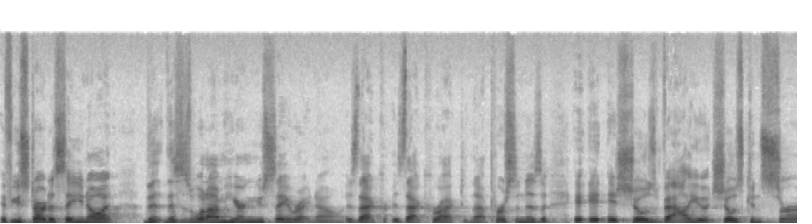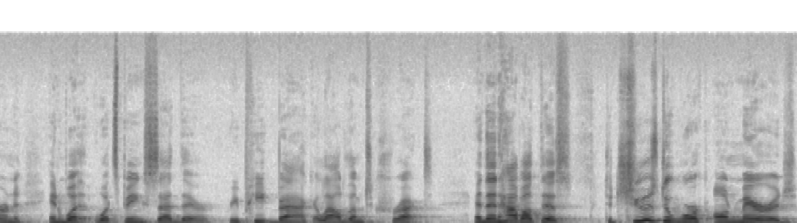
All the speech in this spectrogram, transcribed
If you start to say, you know what, Th- this is what I'm hearing you say right now. Is that, is that correct? And that person is, it, it, it shows value, it shows concern in what, what's being said there. Repeat back, allow them to correct. And then how about this? To choose to work on marriage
